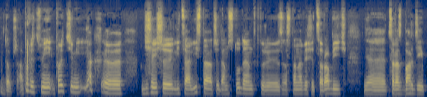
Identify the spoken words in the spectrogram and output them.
Dobrze, a powiedz mi, powiedzcie mi, jak e, dzisiejszy licealista czy tam student, który zastanawia się, co robić, e, coraz bardziej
